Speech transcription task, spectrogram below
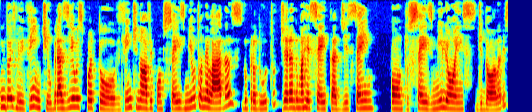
Em 2020, o Brasil exportou 29,6 mil toneladas do produto, gerando uma receita de 100,6 milhões de dólares,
